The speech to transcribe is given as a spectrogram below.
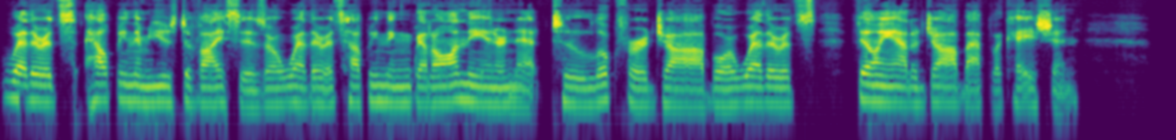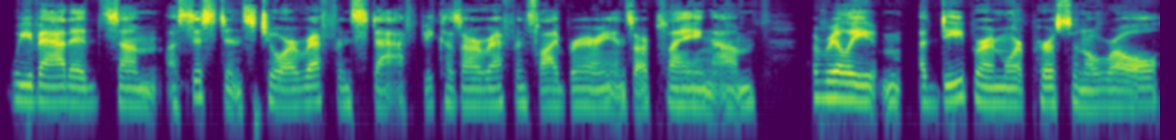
whether it's helping them use devices or whether it's helping them get on the internet to look for a job or whether it's filling out a job application, we've added some assistance to our reference staff because our reference librarians are playing um, a really a deeper and more personal role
